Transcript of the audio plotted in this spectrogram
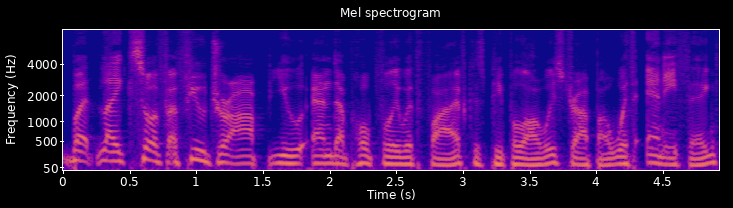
But like, so if a few drop, you end up hopefully with five because people always drop out with anything.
